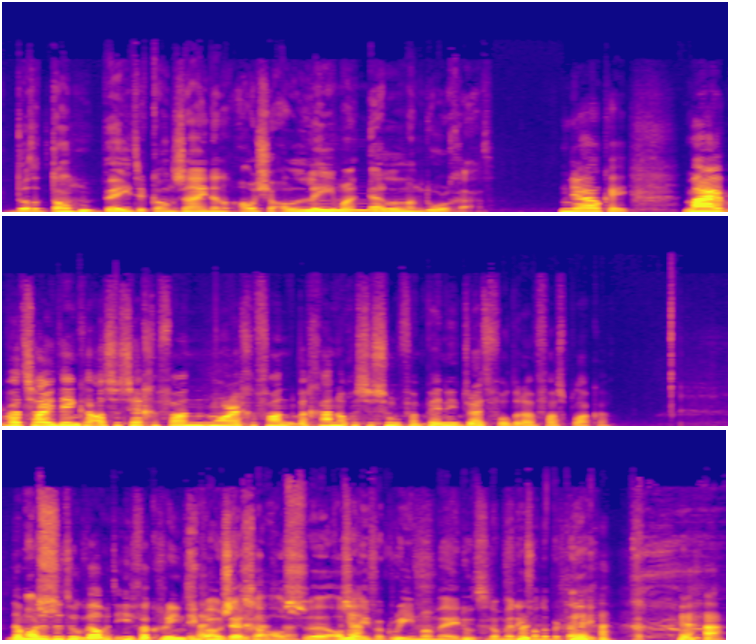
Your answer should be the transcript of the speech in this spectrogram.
dat het dan Mhm. beter kan zijn dan als je alleen maar ellenlang doorgaat. Ja, oké. Maar wat zou je denken als ze zeggen van morgen van we gaan nog een seizoen van Penny Dreadful eraan vastplakken? Dan moet Als- het natuurlijk wel met Eva Green zijn. Ik wou zeggen, als, eh, als Ja. Eva Green maar meedoet, dan ben ik van de partij. Ja,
